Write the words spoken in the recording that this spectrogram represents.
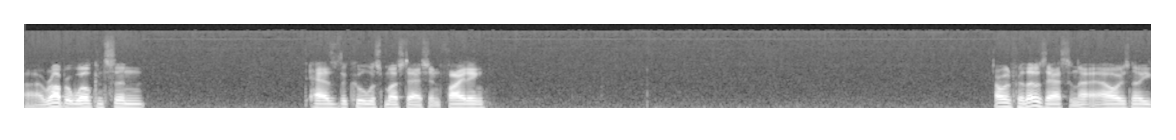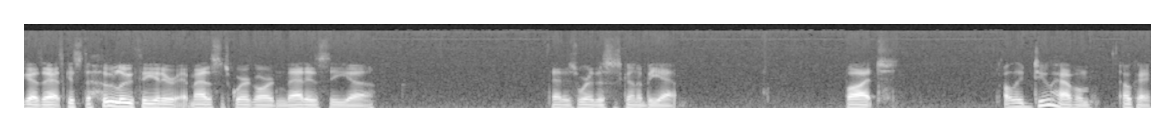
Uh, Robert Wilkinson has the coolest mustache in fighting. Oh, and for those asking, I, I always know you guys ask. It's the Hulu Theater at Madison Square Garden. That is the uh, that is where this is going to be at. But oh, they do have them. Okay,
